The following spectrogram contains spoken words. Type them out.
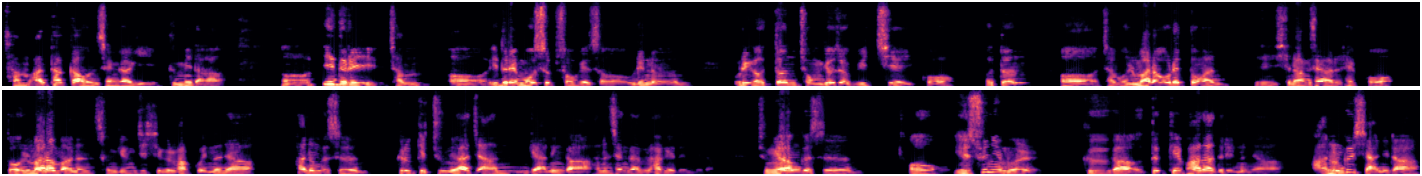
참 안타까운 생각이 듭니다. 어, 이들이 참, 어, 이들의 모습 속에서 우리는 우리가 어떤 종교적 위치에 있고 어떤, 어, 참 얼마나 오랫동안 이 신앙생활을 했고 또 얼마나 많은 성경 지식을 갖고 있느냐 하는 것은 그렇게 중요하지 않은 게 아닌가 하는 생각을 하게 됩니다. 중요한 것은, 어, 예수님을 그가 어떻게 받아들이느냐 아는 것이 아니라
